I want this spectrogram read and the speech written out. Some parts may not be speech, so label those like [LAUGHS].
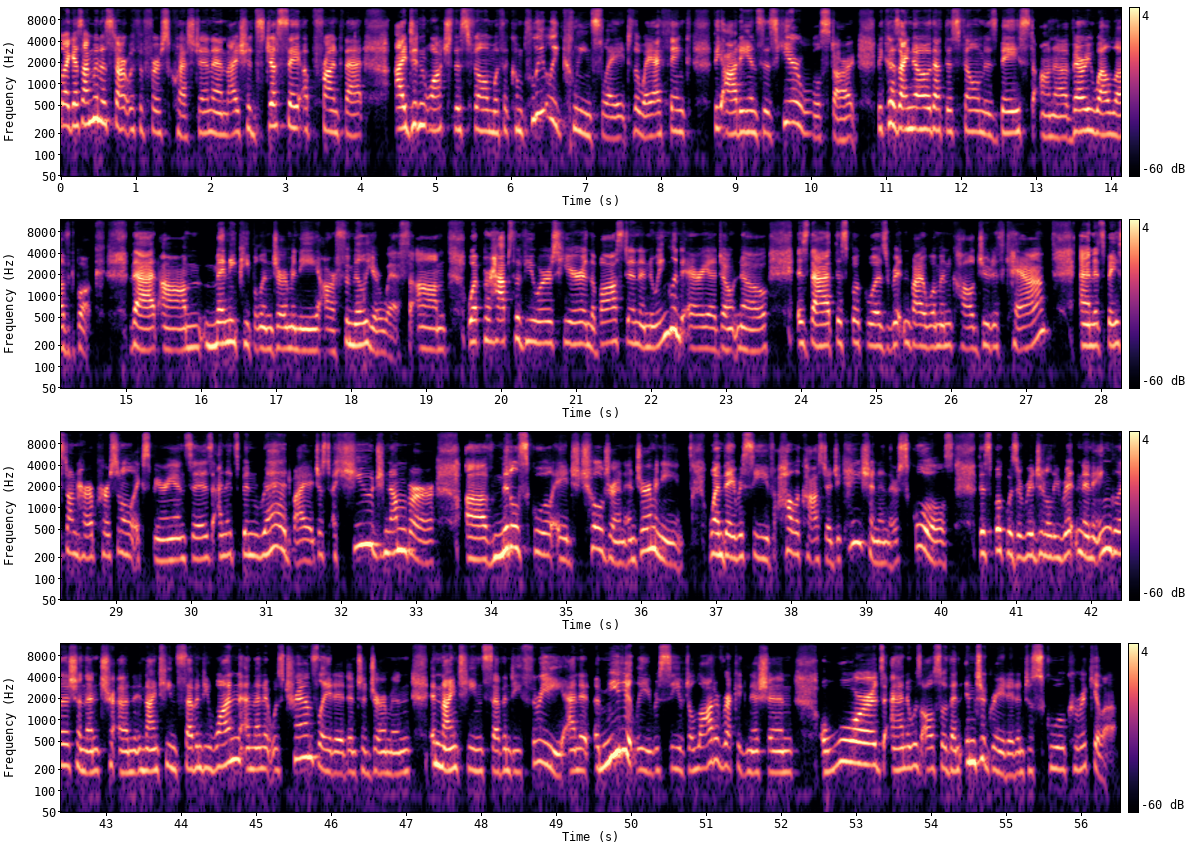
So I guess I'm going to start with the first question, and I should just say up front that I didn't watch this film with a completely clean slate, the way I think the audiences here will start, because I know that this film is based on a very well-loved book that um, many people in Germany are familiar with. Um, what perhaps the viewers here in the Boston and New England area don't know is that this book was written by a woman called Judith Kerr, and it's based on her personal experience and it's been read by just a huge number of middle school age children in Germany when they receive Holocaust education in their schools. This book was originally written in English and then in 1971 and then it was translated into German in 1973 and it immediately received a lot of recognition, awards, and it was also then integrated into school curricula.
